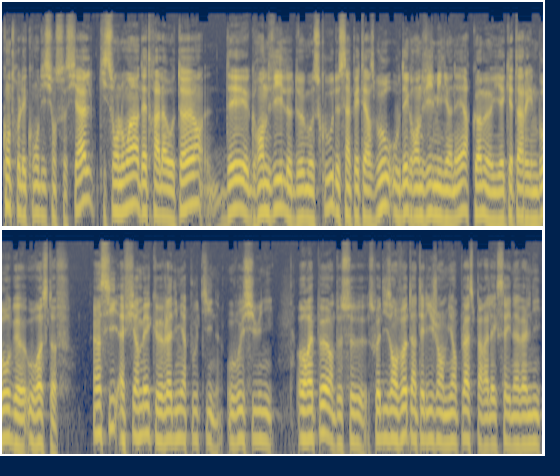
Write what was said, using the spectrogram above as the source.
contre les conditions sociales qui sont loin d'être à la hauteur des grandes villes de Moscou, de Saint-Pétersbourg ou des grandes villes millionnaires comme Yekaterinbourg ou Rostov. Ainsi, affirmer que Vladimir Poutine ou Russie unie aurait peur de ce soi-disant vote intelligent mis en place par Alexei Navalny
